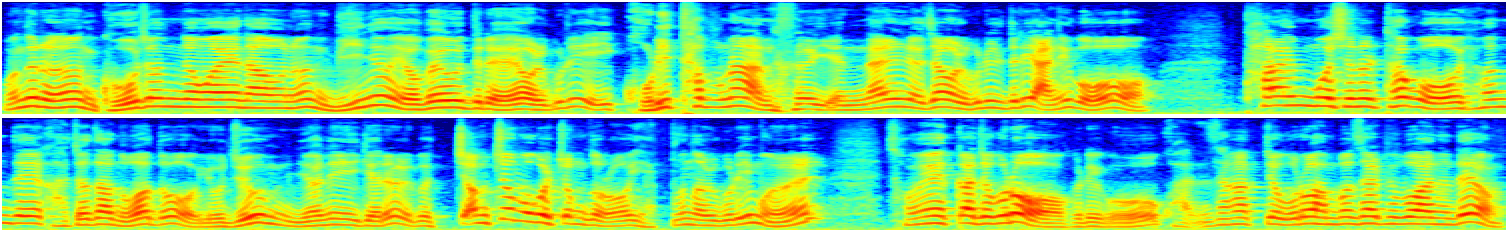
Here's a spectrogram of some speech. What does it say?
오늘은 고전 영화에 나오는 미녀 여배우들의 얼굴이 이 고리타분한 옛날 여자 얼굴들이 아니고 타임머신을 타고 현대에 가져다 놓아도 요즘 연예계를 그 점점 먹을 정도로 예쁜 얼굴임을 성형외과적으로 그리고 관상학적으로 한번 살펴보았는데요.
